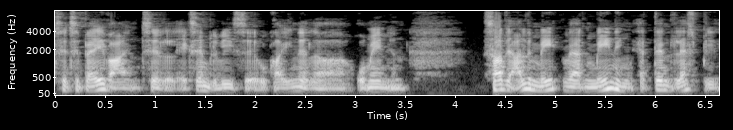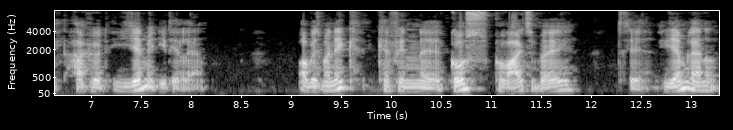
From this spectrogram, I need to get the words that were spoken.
til tilbagevejen til eksempelvis øh, Ukraine eller Rumænien, så har det aldrig me- været meningen, at den lastbil har hørt hjemme i det land. Og hvis man ikke kan finde øh, gods på vej tilbage til hjemlandet,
